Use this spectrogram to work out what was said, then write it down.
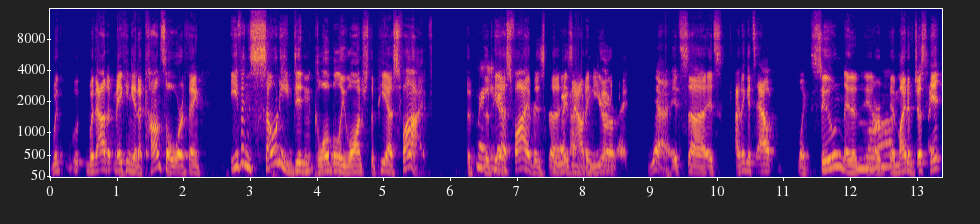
with w- without it making it a console war thing even Sony didn't globally launch the PS5 the, the PS5 is uh, Wait is out in Europe right? yeah it's uh it's I think it's out like soon and it, or it might have just hit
